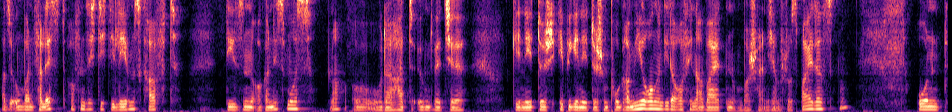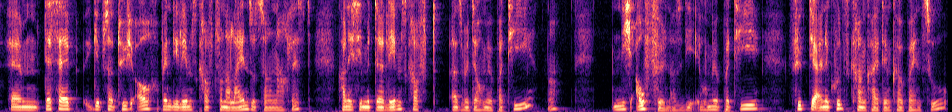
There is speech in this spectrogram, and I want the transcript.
Also irgendwann verlässt offensichtlich die Lebenskraft diesen Organismus ne? oder hat irgendwelche genetisch, epigenetischen Programmierungen, die darauf hinarbeiten und wahrscheinlich am Schluss beides. Ne? Und ähm, deshalb gibt es natürlich auch, wenn die Lebenskraft von allein sozusagen nachlässt, kann ich sie mit der Lebenskraft, also mit der Homöopathie, ne, nicht auffüllen. Also die Homöopathie fügt ja eine Kunstkrankheit dem Körper hinzu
